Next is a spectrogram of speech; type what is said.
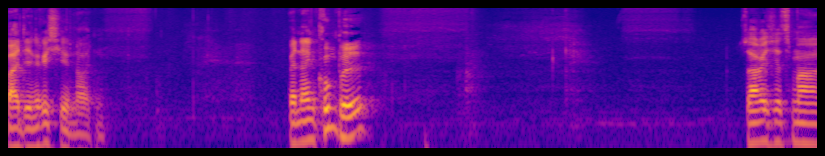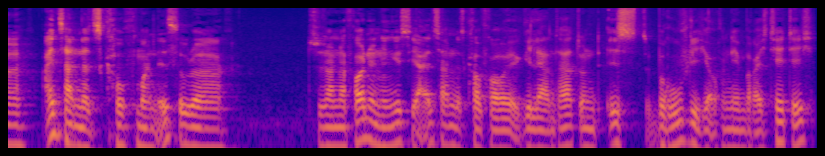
Bei den richtigen Leuten. Wenn ein Kumpel, sage ich jetzt mal, Einzelhandelskaufmann ist oder zu seiner Freundin hingehst, die Einzelhandelskauffrau gelernt hat und ist beruflich auch in dem Bereich tätig,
